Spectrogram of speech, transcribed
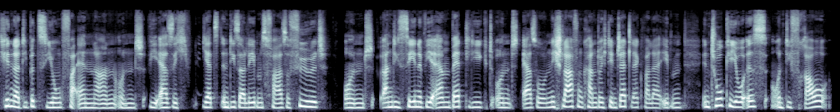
Kinder die Beziehung verändern und wie er sich jetzt in dieser Lebensphase fühlt und an die Szene, wie er im Bett liegt und er so nicht schlafen kann durch den Jetlag, weil er eben in Tokio ist und die Frau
